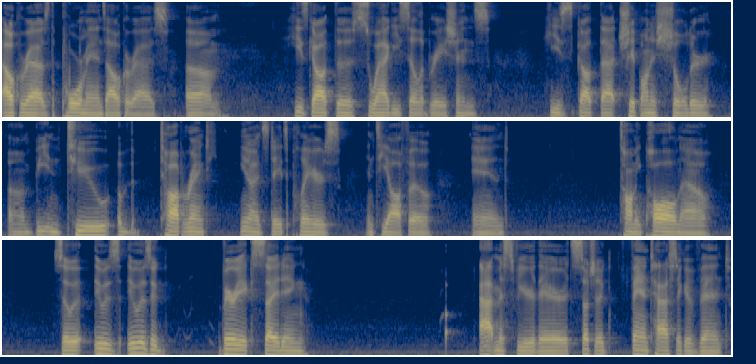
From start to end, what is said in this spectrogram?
Alcaraz, the poor man's Alcaraz. Um, he's got the swaggy celebrations. He's got that chip on his shoulder, um, beating two of the top ranked United States players in Tiafoe and Tommy Paul now. So it, it was it was a very exciting atmosphere there. It's such a fantastic event.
